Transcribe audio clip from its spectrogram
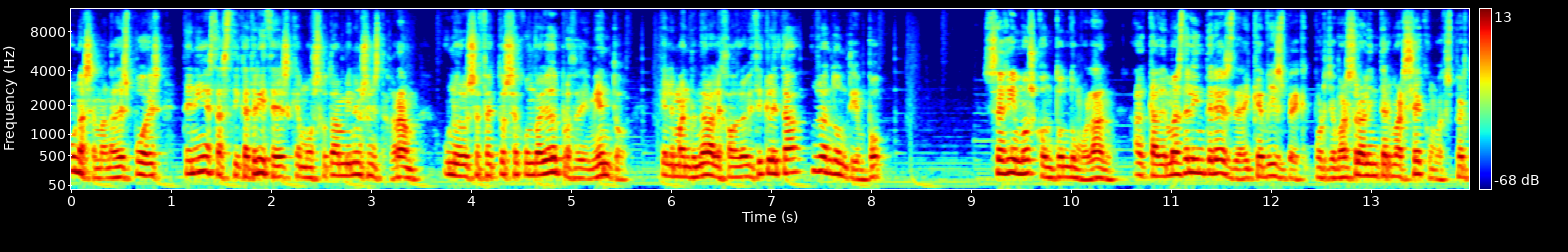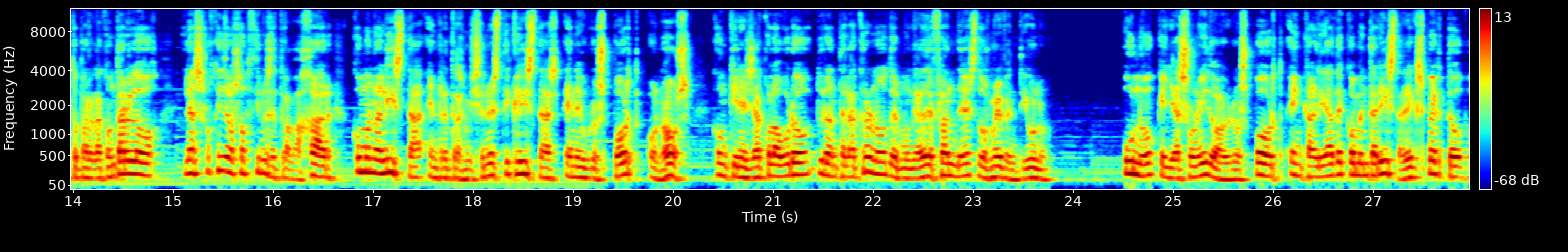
Una semana después tenía estas cicatrices que mostró también en su Instagram, uno de los efectos secundarios del procedimiento, que le mantendrá alejado de la bicicleta durante un tiempo. Seguimos con Tom Dumoulin, al que además del interés de Eike Wiesbeck por llevárselo al Intermarché como experto para la contrarreloj, le han surgido las opciones de trabajar como analista en retransmisiones ciclistas en Eurosport o NOS, con quienes ya colaboró durante la crono del Mundial de Flandes 2021. Uno que ya ha unido a Eurosport en calidad de comentarista y experto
